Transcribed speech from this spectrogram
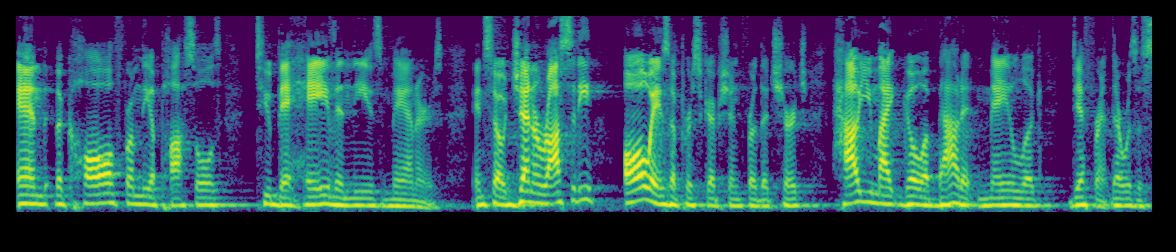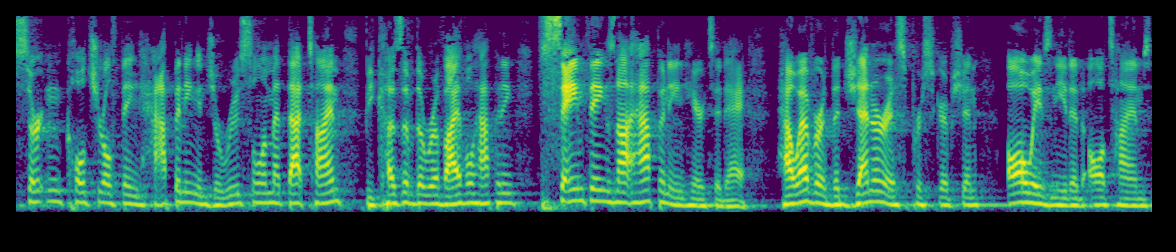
and the call from the apostles to behave in these manners? And so, generosity, always a prescription for the church. How you might go about it may look different. There was a certain cultural thing happening in Jerusalem at that time because of the revival happening. Same thing's not happening here today. However, the generous prescription always needed all times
